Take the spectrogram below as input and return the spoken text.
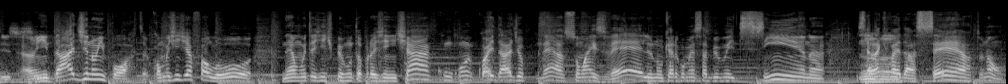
Isso A sim. idade não importa. Como a gente já falou, né? Muita gente pergunta pra gente, ah, com qual, qual idade eu né, eu sou mais velho, não quero começar biomedicina, será que Aham. vai dar certo? Não,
